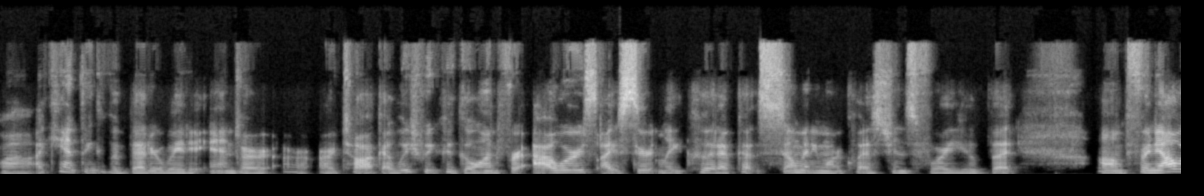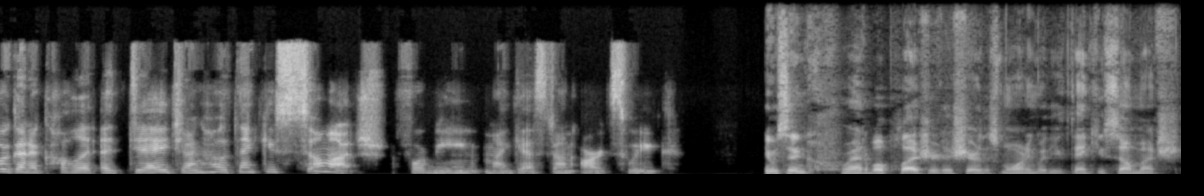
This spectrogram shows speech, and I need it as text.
Wow, I can't think of a better way to end our, our, our, talk. I wish we could go on for hours. I certainly could. I've got so many more questions for you, but um, for now, we're going to call it a day. Jung Ho, thank you so much for being my guest on Arts Week. It was an incredible pleasure to share this morning with you. Thank you so much.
